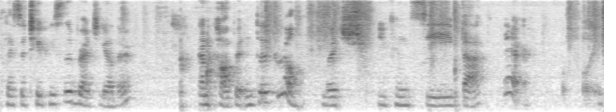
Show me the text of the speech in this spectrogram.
Place the two pieces of bread together and pop it into the grill, which you can see back there, hopefully.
